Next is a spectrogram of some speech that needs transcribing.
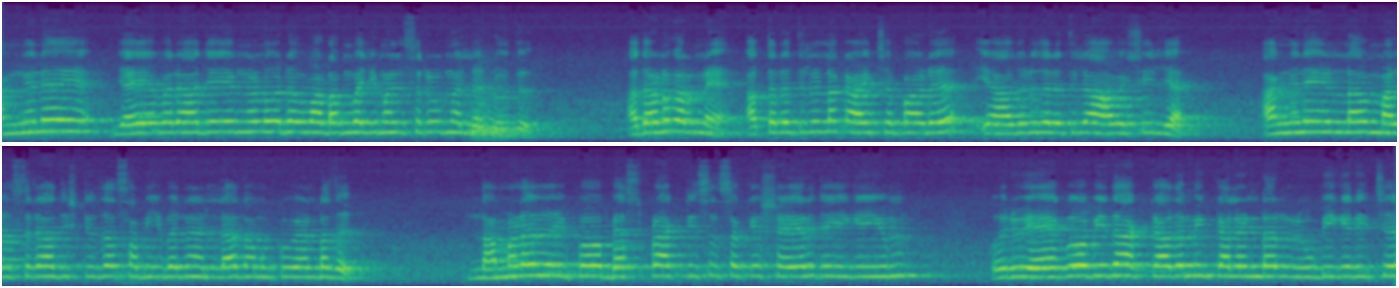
അങ്ങനെ ജയപരാജയങ്ങളുടെ വടം വലി മത്സരമൊന്നുമല്ലല്ലോ ഇത്. അതാണ് പറഞ്ഞത് അത്തരത്തിലുള്ള കാഴ്ചപ്പാട് യാതൊരു തരത്തിലും ആവശ്യമില്ല. അങ്ങനെയുള്ള മത്സരാധിഷ്ഠിത സമീപനമല്ല നമുക്ക് വേണ്ടത്. നമ്മൾ ഇപ്പോൾ ബെസ്റ്റ് പ്രാക്ടീസസ് ഒക്കെ ഷെയർ ചെയ്യുകയും ഒരു ഏകോപിത അക്കാദമിക് കലണ്ടർ രൂപീകരിച്ച്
